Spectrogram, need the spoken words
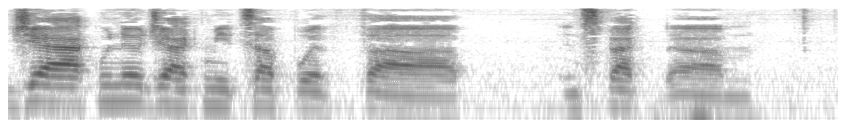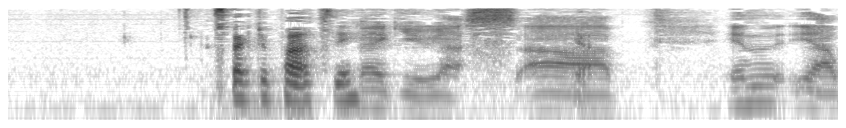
Jack, we know Jack meets up with uh, Inspect. Um, Inspector Pazzi. Thank you. Yes. Uh, And yeah,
